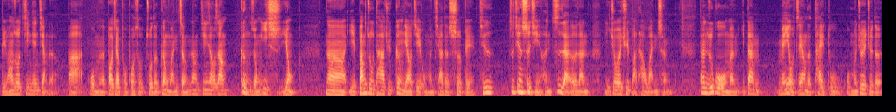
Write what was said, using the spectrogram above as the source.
比方说今天讲的，把我们的报价 proposal 做得更完整，让经销商更容易使用，那也帮助他去更了解我们家的设备。其实这件事情很自然而然，你就会去把它完成。但如果我们一旦没有这样的态度，我们就会觉得，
